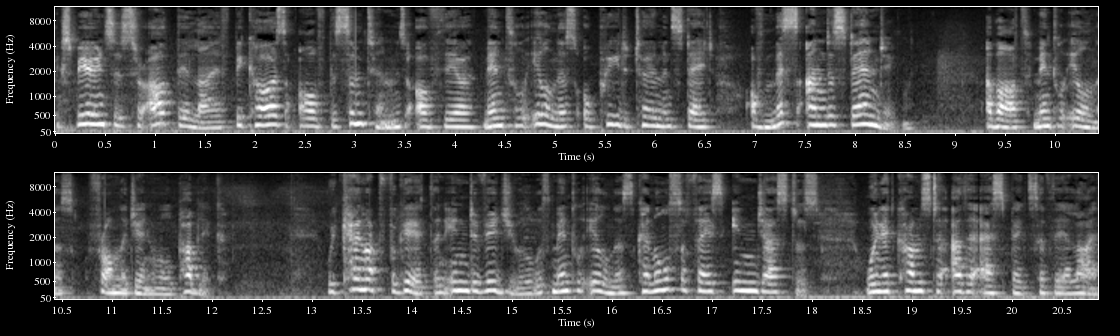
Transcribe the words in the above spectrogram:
experiences throughout their life because of the symptoms of their mental illness or predetermined state of misunderstanding about mental illness from the general public. We cannot forget an individual with mental illness can also face injustice when it comes to other aspects of their life,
